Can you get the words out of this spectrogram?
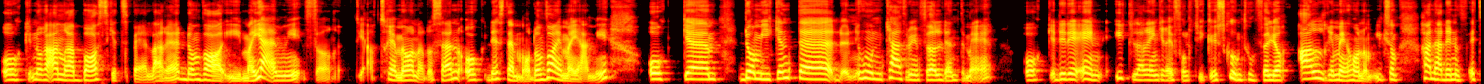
och några andra basketspelare, de var i Miami för ja, tre månader sedan och det stämmer, de var i Miami och eh, de gick inte, hon Catherine följde inte med. Och det är det en, ytterligare en grej folk tycker är skumt, hon följer aldrig med honom. Liksom, han hade en, ett,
